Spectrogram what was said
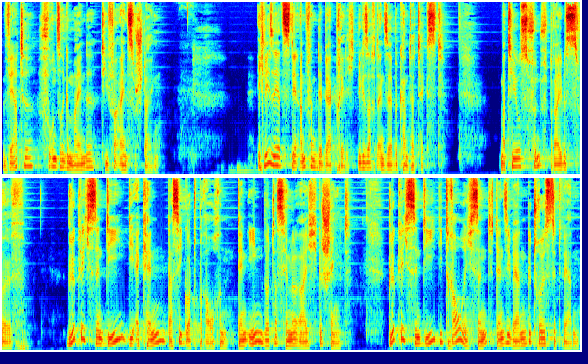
Werte für unsere Gemeinde tiefer einzusteigen. Ich lese jetzt den Anfang der Bergpredigt. Wie gesagt, ein sehr bekannter Text. Matthäus 5, 3 bis 12. Glücklich sind die, die erkennen, dass sie Gott brauchen, denn ihnen wird das Himmelreich geschenkt. Glücklich sind die, die traurig sind, denn sie werden getröstet werden.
